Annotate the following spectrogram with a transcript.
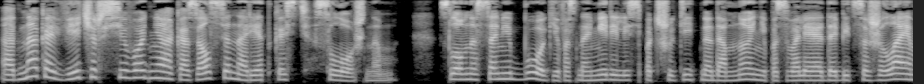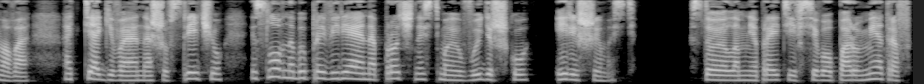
Однако вечер сегодня оказался на редкость сложным словно сами боги вознамерились подшутить надо мной, не позволяя добиться желаемого, оттягивая нашу встречу и словно бы проверяя на прочность мою выдержку и решимость. Стоило мне пройти всего пару метров,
